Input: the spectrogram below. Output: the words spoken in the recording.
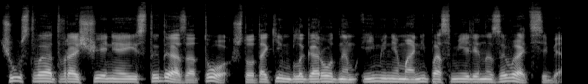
чувство отвращения и стыда за то, что таким благородным именем они посмели называть себя.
